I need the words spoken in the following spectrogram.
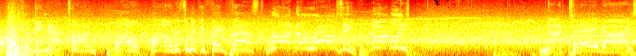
Oh, could be nap time. Uh-oh. Uh-oh. This will make you fade fast. Ronda Rousey! Normally Not today, guys.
